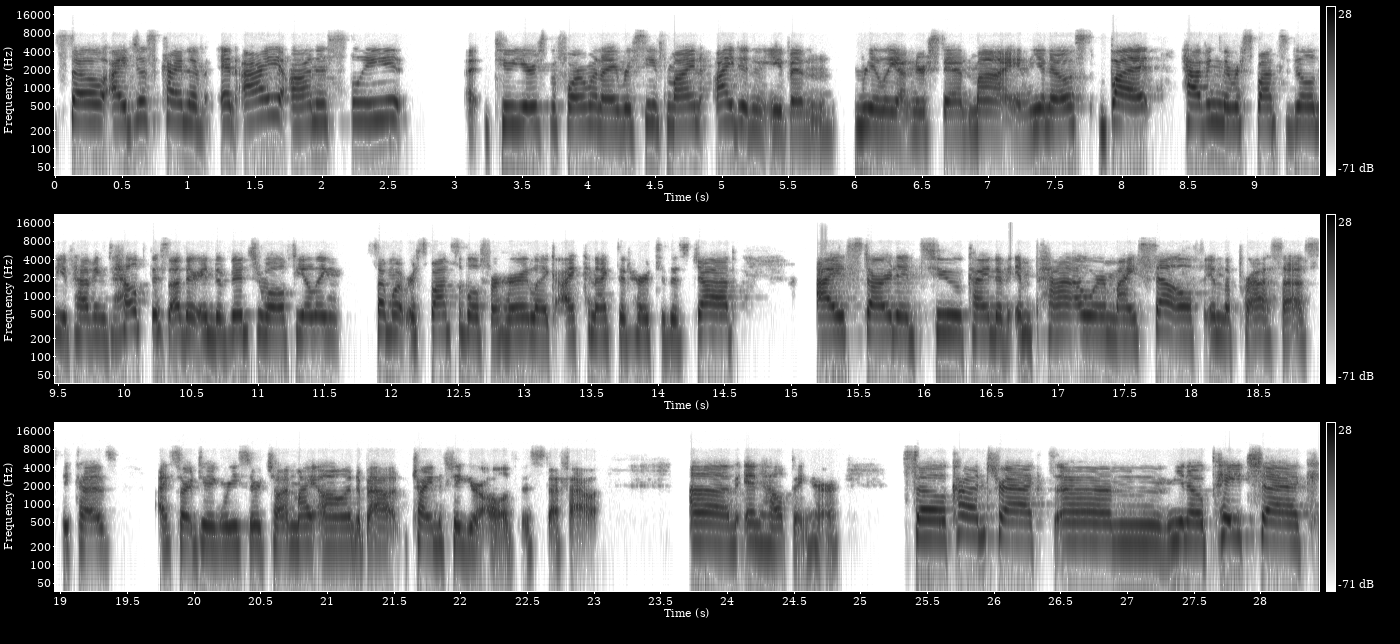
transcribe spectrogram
so I just kind of, and I honestly, two years before when I received mine, I didn't even really understand mine, you know. But having the responsibility of having to help this other individual, feeling somewhat responsible for her, like I connected her to this job, I started to kind of empower myself in the process because I started doing research on my own about trying to figure all of this stuff out um, and helping her. So contract, um, you know, paycheck,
